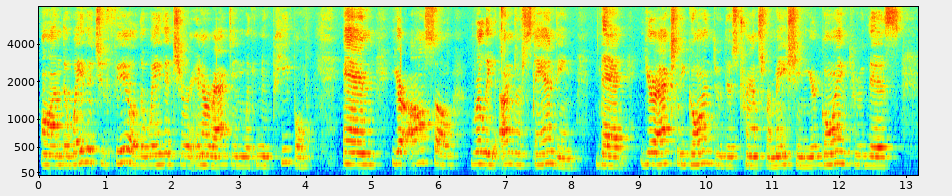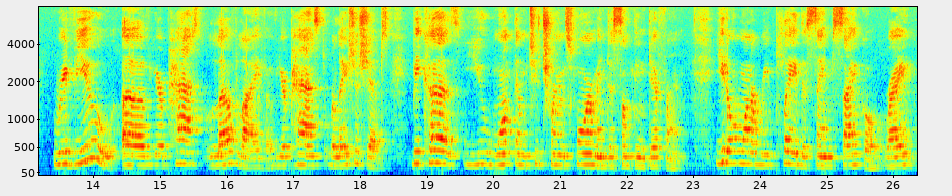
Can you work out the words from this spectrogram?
on the way that you feel, the way that you're interacting with new people. And you're also really understanding that you're actually going through this transformation. You're going through this review of your past love life, of your past relationships, because you want them to transform into something different. You don't want to replay the same cycle, right?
